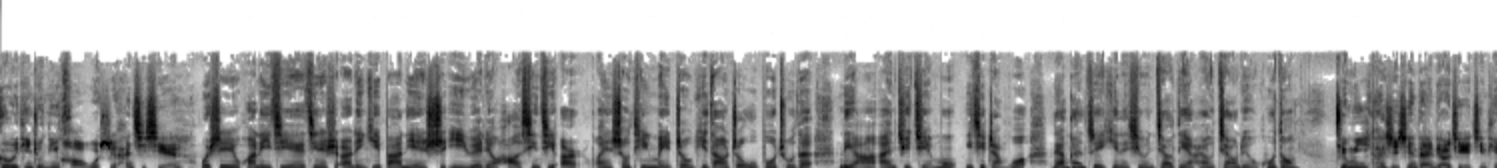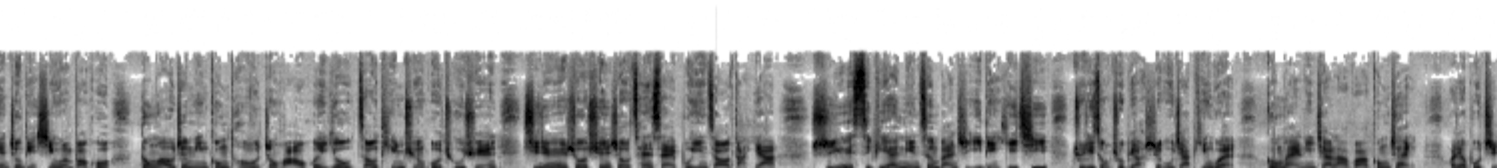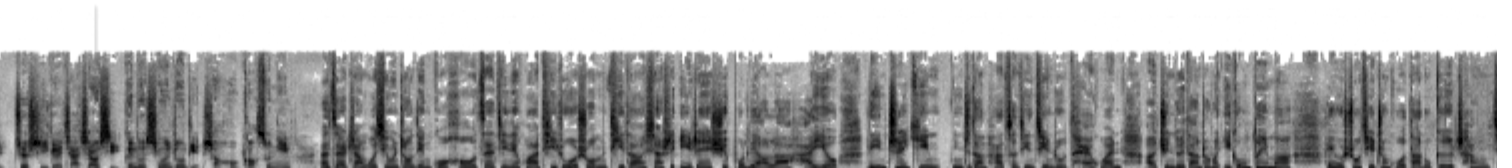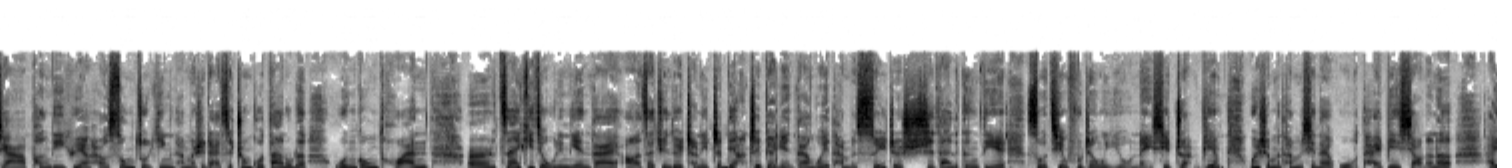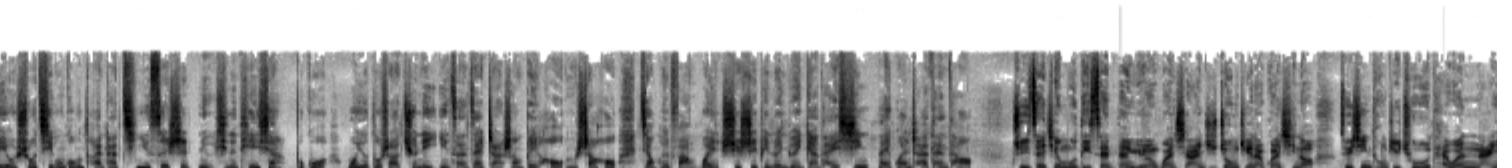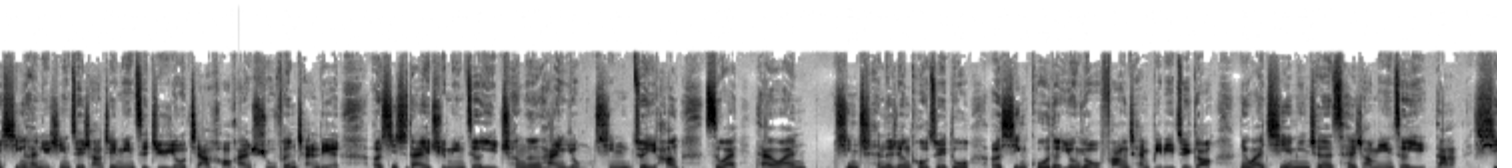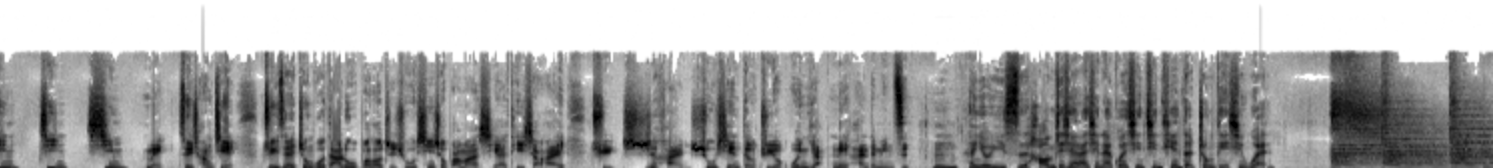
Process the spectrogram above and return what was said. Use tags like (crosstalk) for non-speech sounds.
各位听众您好，我是韩启贤，我是黄丽杰。今天是二零一八年十一月六号星期二，欢迎收听每周一到周五播出的两岸安居节目，一起掌握两岸最近的新闻焦点，还有交流互动。节目一开始，先带你了解今天重点新闻，包括冬奥证明公投，中华奥会优遭停权或除权。行政院说选手参赛不应遭打压。十月 CPI 年增百分之一点一七，主席总处表示物价平稳，购买尼加拉瓜公债。外交部指这是一个假消息。更多新闻重点稍后告诉您。那在掌握新闻重点过后，在今天话题，如果说我们提到像是艺人许不了啦，还有林志颖，你知道他曾经进入台湾啊军队当中的义工队吗？还有说起中国大陆歌唱家彭丽媛，还有宋祖英，他们是来自中国大陆的文工团。而在一九五零年代啊，在军队成立这两支表演单位，他们随着时代的更迭，所肩负任务有哪些转变？为什么他们现在舞台变小了呢？还有说起文工团，它清一色是女性的天下。不过，握有多少权力隐藏在掌声背后？我们稍后将会访问时事评论员杨泰兴来观察探讨。至于在节目第三单元“万象安居”中间来关心呢，最新统计出炉台湾男性和女性最常见名字居由嘉豪和淑芬蝉联，而新时代取名则以陈恩和永晴最夯。此外，台湾姓陈的人口最多，而姓郭的拥有房产比例最高。另外，企业名称的菜场名则以大新。金、新、美最常见。至于在中国大陆，报道指出，新手爸妈喜爱替小孩取诗涵、书贤等具有文雅内涵的名字。嗯，很有意思。好，我们接下来先来关心今天的重点新闻，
